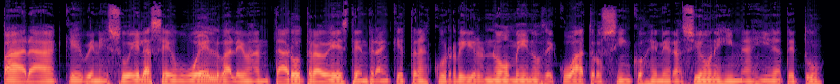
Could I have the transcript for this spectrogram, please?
para que Venezuela se vuelva a levantar otra vez tendrán que transcurrir no menos de cuatro o cinco generaciones, imagínate tú.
